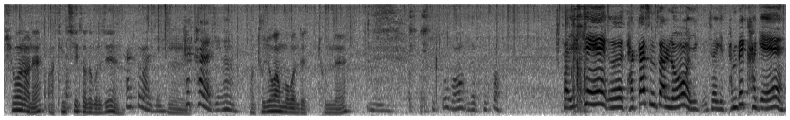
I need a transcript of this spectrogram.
시원하네. 아 김치 있어서 그러지. 깔끔하지? 음. 칼칼하지? 응 어, 두 조각 먹었는데 좋네. 이렇게 끄고 이거 붓고 자 이렇게 그 닭가슴살로 이- 저기 담백하게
